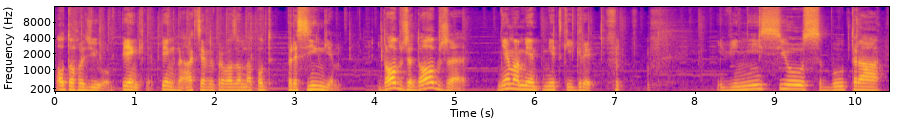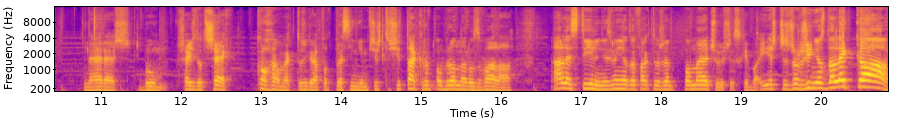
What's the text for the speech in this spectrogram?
o to chodziło. Pięknie, piękna akcja wyprowadzona pod pressingiem. Dobrze, dobrze. Nie ma mię miętkiej gry. I Vinicius, Butra, Neres, boom. 6 do 3. Kocham jak ktoś gra pod pressingiem, przecież to się tak ro obrona rozwala. Ale still, nie zmienia to faktu, że po meczu już jest chyba. I jeszcze Jorginho z daleka!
